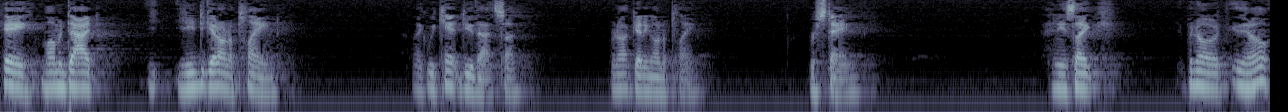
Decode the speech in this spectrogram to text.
okay, mom and dad, you need to get on a plane. Like, we can't do that, son. We're not getting on a plane. We're staying. And he's like, but no, you know,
